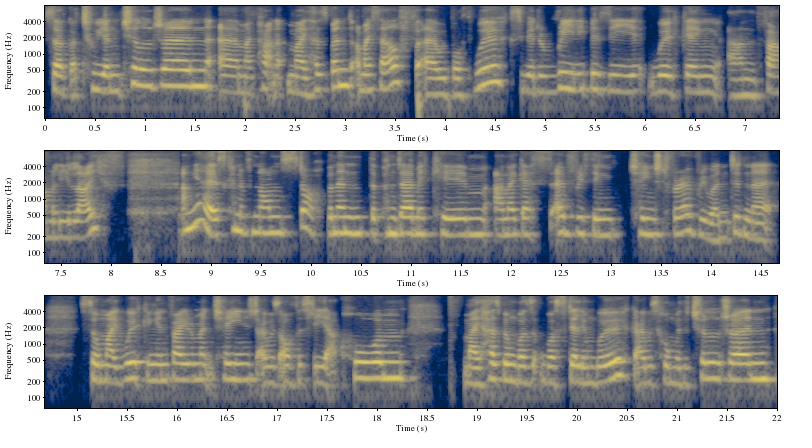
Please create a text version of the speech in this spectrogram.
So I've got two young children, uh, my partner, my husband, and myself. Uh, we both work, so we had a really busy working and family life. And yeah, it's kind of non-stop. And then the pandemic came, and I guess everything changed for everyone, didn't it? So my working environment changed. I was obviously at home. My husband was was still in work. I was home with the children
